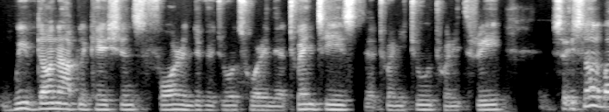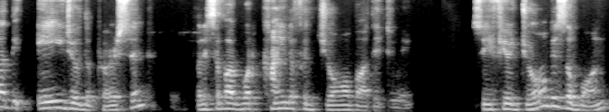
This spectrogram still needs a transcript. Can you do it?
we've done applications for individuals who are in their 20s, they're 22, 23. So it's not about the age of the person, but it's about what kind of a job are they doing. So if your job is the one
